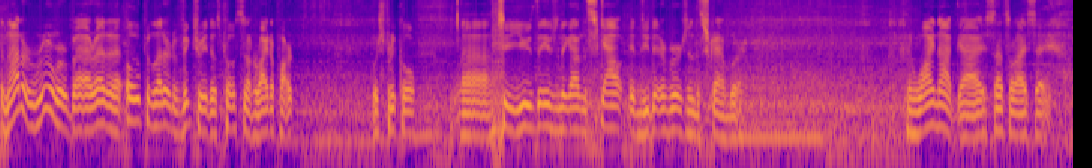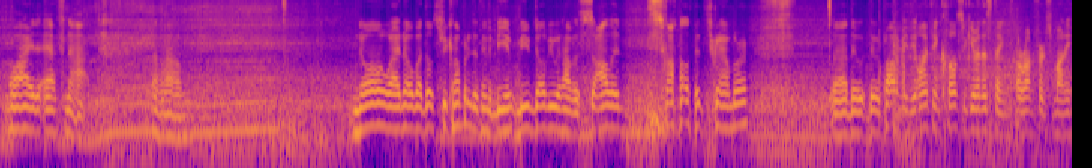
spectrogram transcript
not a rumor, but I read an open letter to Victory that was posted on RideApart, which is pretty cool. Uh, to use the engine they got in the Scout and do their version of the Scrambler. And why not, guys? That's what I say. Why the F not? Um, knowing what I know about those three companies, I think the BMW would have a solid, solid scrambler. Uh, they, they, would probably be the only thing close to giving this thing a run for its money.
